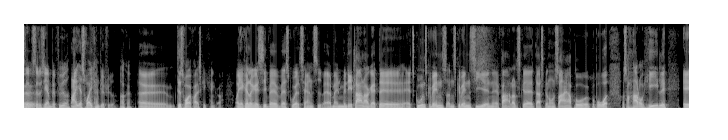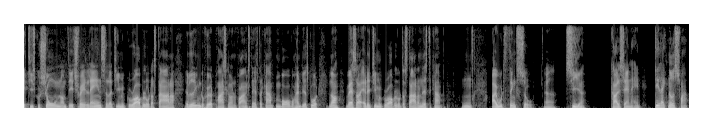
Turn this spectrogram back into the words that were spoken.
Så, Øh, så du siger, han bliver fyret? Nej, jeg tror ikke, han bliver fyret. Okay. Øh, det tror jeg faktisk ikke, han gør. Og jeg kan heller ikke se, hvad, hvad skulle alternativet være. Men, men det er klart nok, at, øh, at skuden skal vendes, og den skal vendes i en øh, fart, og der skal, der skal nogle sejre på, på bordet. Og så har du hele øh, diskussionen, om det er Trey Lance eller Jimmy Garoppolo, der starter. Jeg ved ikke, om du hørte pressekonferencen efter kampen, hvor, hvor han bliver spurgt, Nå, hvad så, er det Jimmy Garoppolo, der starter næste kamp? Mm, I would think so, Ja. siger Carl Shanahan. Det er da ikke noget svar.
